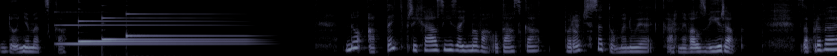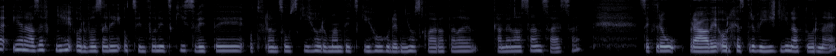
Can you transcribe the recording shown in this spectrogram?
do Německa. No a teď přichází zajímavá otázka, proč se to jmenuje Karneval zvířat. Za prvé je název knihy odvozený od symfonické svity od francouzského romantického hudebního skladatele Camila Saint-Saënse, se kterou právě orchestr vyjíždí na turné.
